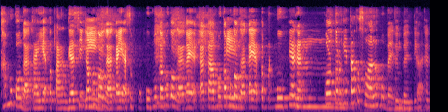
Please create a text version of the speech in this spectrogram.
kamu kok nggak kayak tetangga sih, kamu kok nggak kayak sepupumu, kamu kok nggak kayak kakakmu, kamu kok nggak kayak temenmu, ya kan. Hmm. Kultur kita tuh selalu membandingkan. membandingkan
